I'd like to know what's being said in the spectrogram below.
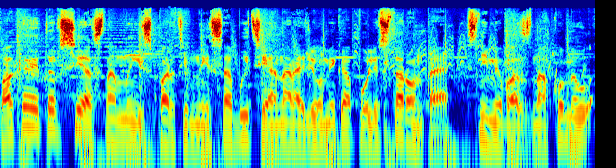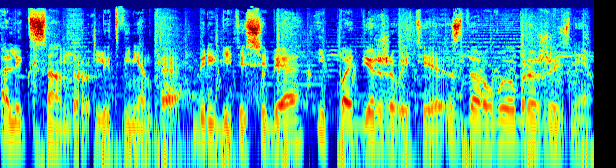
Пока это все основные спортивные события на радио Мегаполис Торонто. С ними вас знакомил Александр Литвиненко. Берегите себя и поддерживайте здоровый образ жизни.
